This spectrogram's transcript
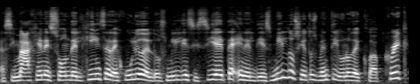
Las imágenes son del 15 de julio del 2017 en el 10221 de Club Creek.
